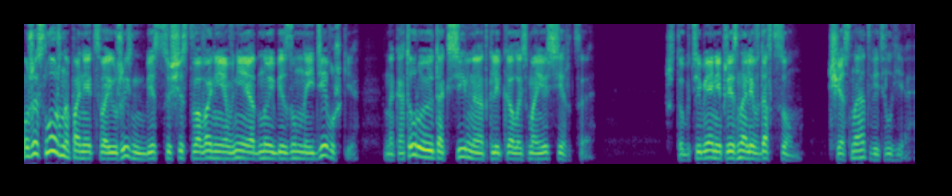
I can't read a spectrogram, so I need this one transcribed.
Уже сложно понять свою жизнь без существования в ней одной безумной девушки, на которую так сильно откликалось мое сердце. «Чтобы тебя не признали вдовцом», — честно ответил я.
